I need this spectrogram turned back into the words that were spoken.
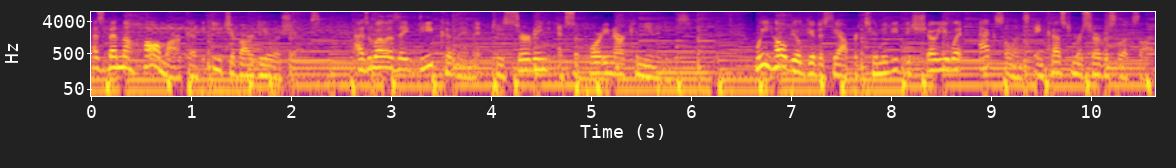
has been the hallmark of each of our dealerships, as well as a deep commitment to serving and supporting our communities. We hope you'll give us the opportunity to show you what excellence in customer service looks like.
